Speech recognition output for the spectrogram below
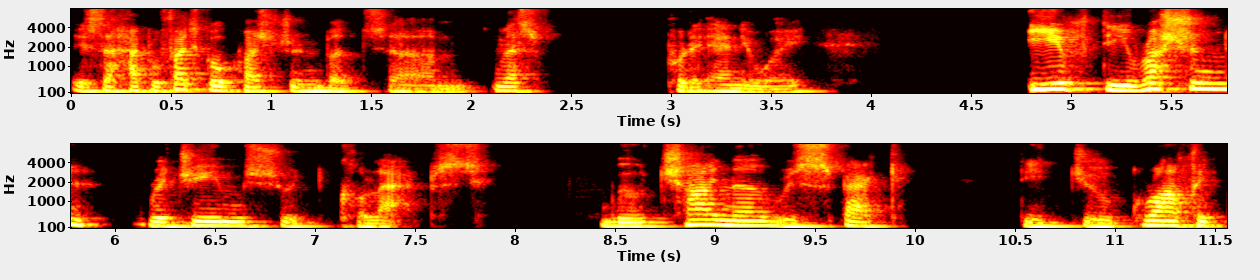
It's a hypothetical question, but um, let's put it anyway. If the Russian regime should collapse, will China respect the geographic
